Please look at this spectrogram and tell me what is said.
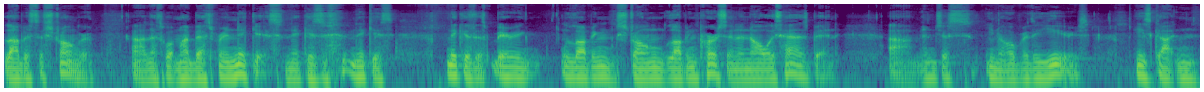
Love is the stronger. Uh, that's what my best friend Nick is. Nick is Nick is Nick is a very loving, strong, loving person, and always has been. Um, and just you know, over the years, he's gotten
